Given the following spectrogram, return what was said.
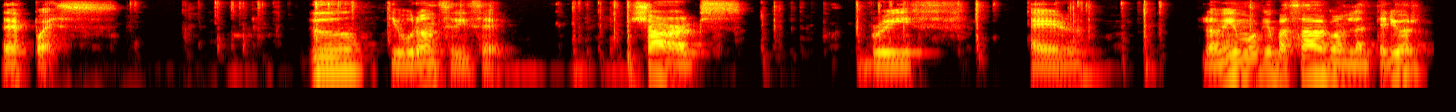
Después, tiburón se dice, sharks breathe air. Lo mismo que pasaba con la anterior.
